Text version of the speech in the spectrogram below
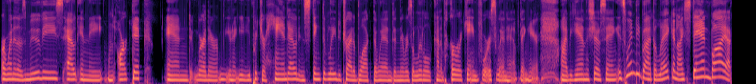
or one of those movies out in the mm, Arctic and where they're you know you, put your hand out instinctively to try to block the wind and there was a little kind of hurricane force wind happening here. I began the show saying it's windy by the lake and i stand by it.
